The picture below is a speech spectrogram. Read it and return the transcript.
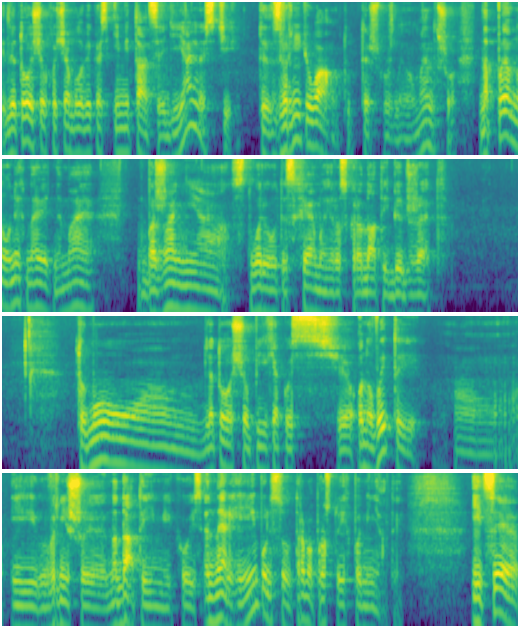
І для того, щоб хоча була якась імітація діяльності, то зверніть увагу, тут теж важливий момент, що напевно у них навіть немає бажання створювати схеми і розкрадати бюджет. Тому для того, щоб їх якось оновити і верніше надати їм якоїсь енергії імпульсу, треба просто їх поміняти. І це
